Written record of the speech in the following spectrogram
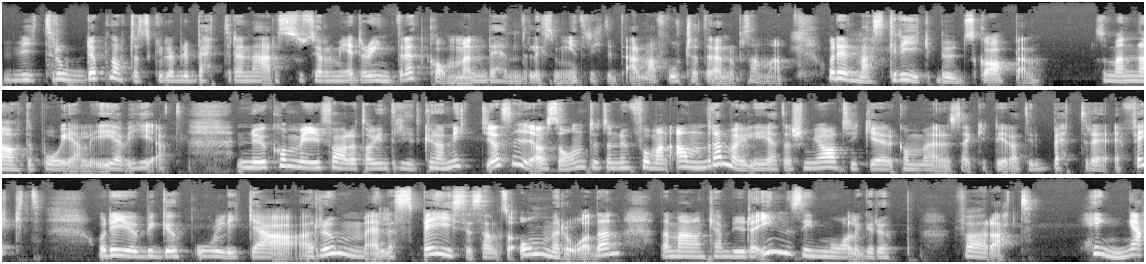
vi trodde på något sätt skulle bli bättre när sociala medier och internet kom, men det händer liksom inget riktigt där, man fortsätter ändå på samma. Och det är de här skrikbudskapen som man nöter på i all evighet. Nu kommer ju företag inte riktigt kunna nyttja sig av sånt, utan nu får man andra möjligheter som jag tycker kommer säkert leda till bättre effekt. Och det är ju att bygga upp olika rum eller spaces, alltså områden, där man kan bjuda in sin målgrupp för att hänga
